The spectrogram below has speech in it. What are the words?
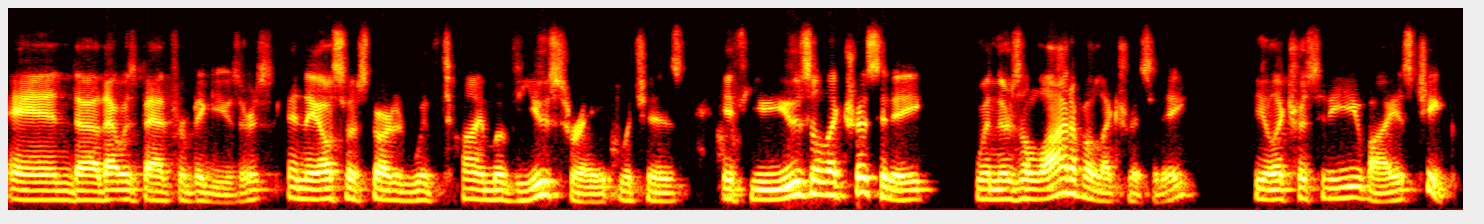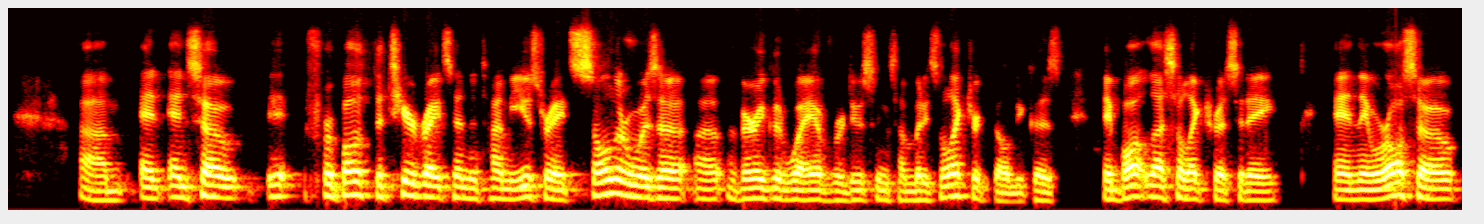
And uh, that was bad for big users. And they also started with time of use rate, which is if you use electricity when there's a lot of electricity, the electricity you buy is cheap. Um, and, and so it, for both the tiered rates and the time of use rates, solar was a, a, a very good way of reducing somebody's electric bill because they bought less electricity and they were also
